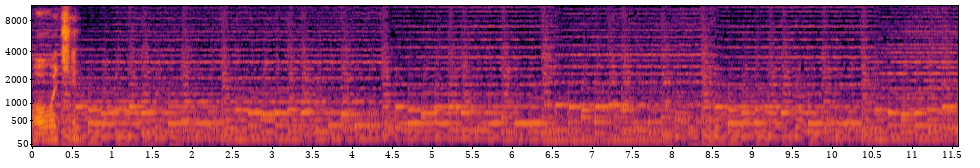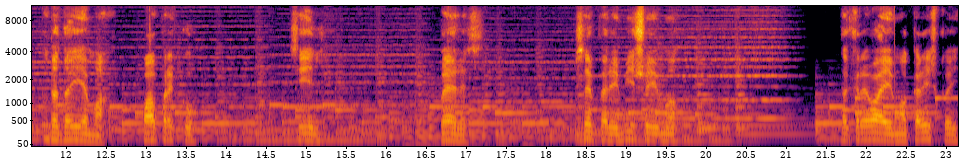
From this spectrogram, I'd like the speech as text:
овочі. Додаємо паприку, сіль, перець. Все перемішуємо, закриваємо кришкою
